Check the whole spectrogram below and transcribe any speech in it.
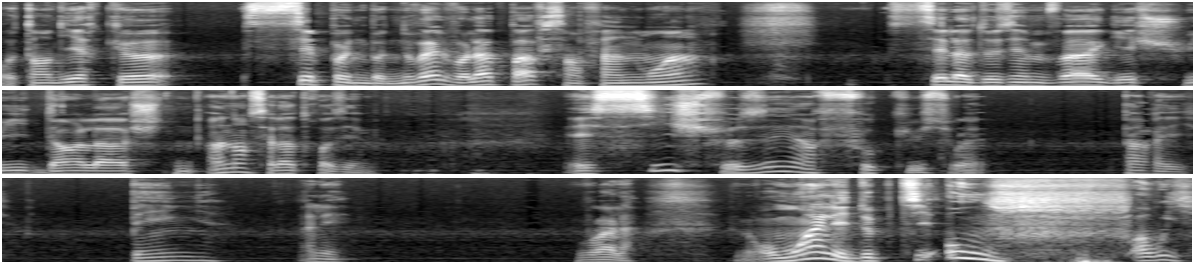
Autant dire que c'est pas une bonne nouvelle. Voilà, paf, c'est en fin de moins. C'est la deuxième vague et je suis dans la... Ah non, c'est la troisième. Et si je faisais un focus, ouais, pareil. Ping. Allez. Voilà. Au moins les deux petits... Oh Ah oui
